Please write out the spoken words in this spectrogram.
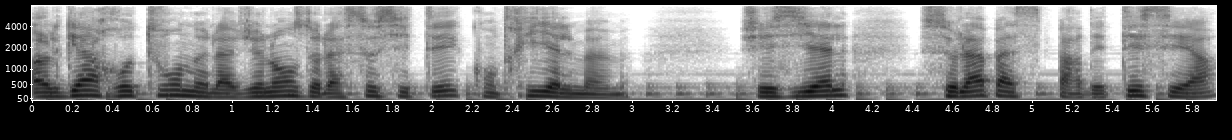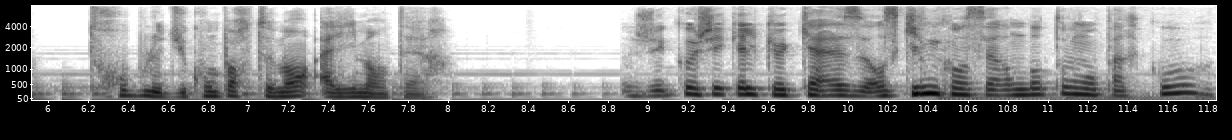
Olga retourne la violence de la société contre elle-même. Chez elle, cela passe par des TCA, troubles du comportement alimentaire. J'ai coché quelques cases en ce qui me concerne dans tout mon parcours.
